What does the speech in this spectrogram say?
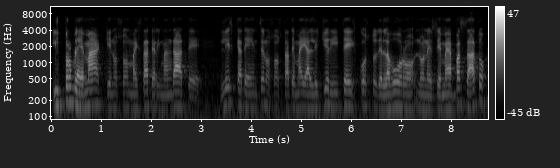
Il problema è che non sono mai state rimandate le scadenze, non sono state mai alleggerite, il costo del lavoro non è, si è mai abbassato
